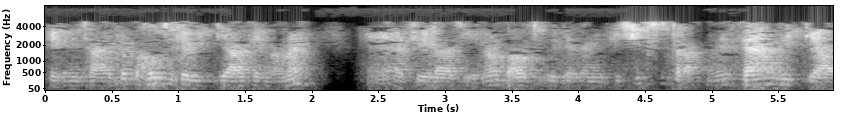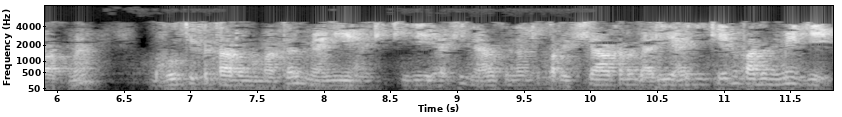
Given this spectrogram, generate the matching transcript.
ඒක නිසා ඒක භෞතික විද්‍යාව කියනම ඇතිලා කියනවා භෞතික විද්‍යාව කියන්නේ ෆිසික්ස් විතරක් නෙවෙයි සෑම විද්‍යාවක්ම භෞතික තරම මත මැනිය හැකි කිරි හැකි නැවත නැවත පරීක්ෂා කර බැලිය හැකි කියන පද නෙමෙයි කියේ.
